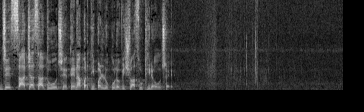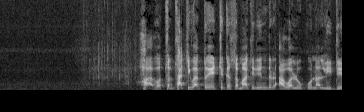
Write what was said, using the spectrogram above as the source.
જે સાચા સાધુઓ છે, તેના પરથી પણ લોકોનો વિશ્વાસ ઉઠી રહ્યો છે. હા, વત્સલ, સાચી વાત તો એ જ છે કે સમાજની અંદર આવા લોકોના લીધે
